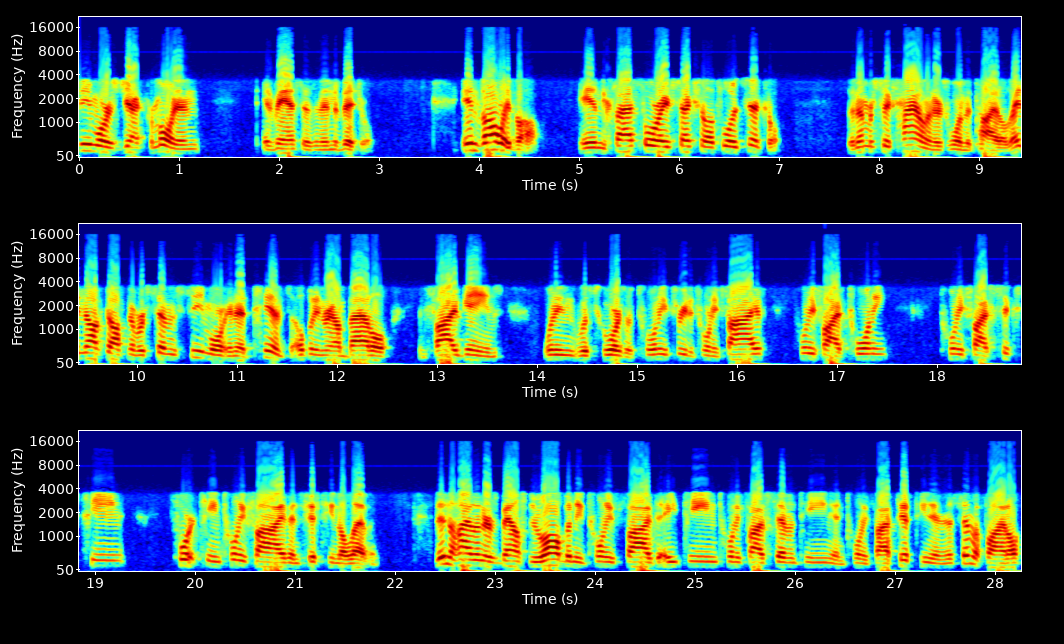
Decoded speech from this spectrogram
Seymour's Jack Promotion advanced as an individual. In volleyball, in Class 4A sectional of Floyd Central, the number six Highlanders won the title. They knocked off number seven Seymour in a tense opening round battle in five games, winning with scores of 23 to 25, 25 20, 25 16, 14 25, and 15 11. Then the Highlanders bounced New Albany 25 to 18, 25 17, and 25 15 in the semifinal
